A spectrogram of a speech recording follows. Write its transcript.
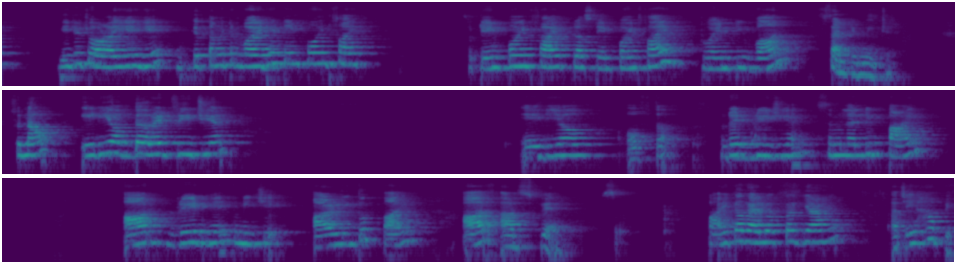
ये जो चौड़ाई है, ये कितना मीटर वाइड है? Ten point five so ten point five plus ten point five twenty one centimetre so now area of the red region area of the red region similarly pi r red है तो नीचे are लिख दो pi r r square pi का value आपका क्या है? अच्छा यहाँ पे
